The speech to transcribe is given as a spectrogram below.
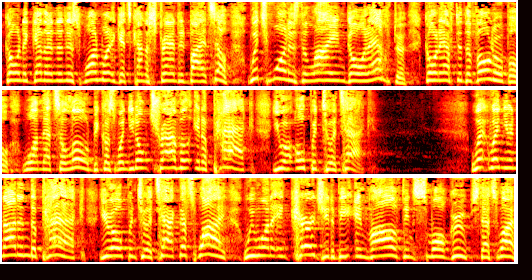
going together and then this one one gets kind of stranded by itself. Which one is the lion going after? Going after the vulnerable one that's alone because when you don't travel in a pack, you are open to attack. When, you're not in the pack, you're open to attack. That's why we want to encourage you to be involved in small groups. That's why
